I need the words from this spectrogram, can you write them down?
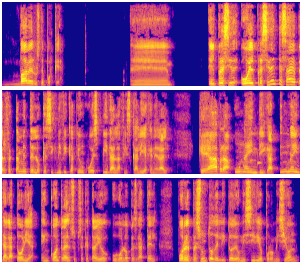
Va a ver usted por qué. Eh, el o el presidente sabe perfectamente lo que significa que un juez pida a la Fiscalía General que abra una, una indagatoria en contra del subsecretario Hugo López Gatel por el presunto delito de homicidio por omisión,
